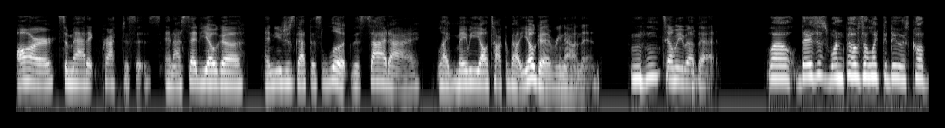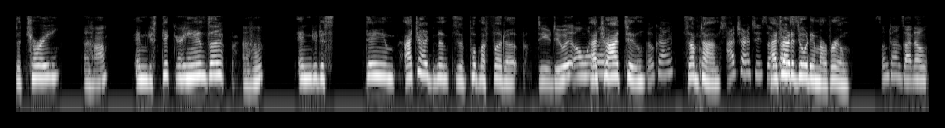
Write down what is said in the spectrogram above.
are somatic practices. And I said yoga, and you just got this look, this side eye, like maybe y'all talk about yoga every now and then. Mm-hmm. Tell me about that. Well, there's this one pose I like to do. It's called the tree. Uh huh. And you stick your hands up. Uh huh. And you just stand. I tried not to put my foot up. Do you do it on one? I leg? try to. Okay. Sometimes. I try to. I try to do it in my room. Sometimes I don't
